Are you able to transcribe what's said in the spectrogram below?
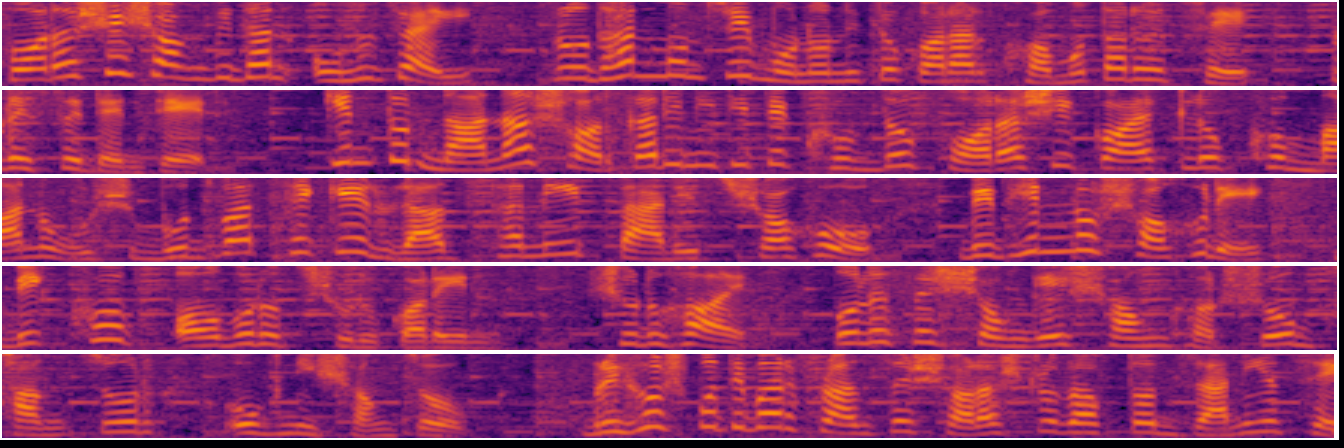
ফরাসি সংবিধান অনুযায়ী প্রধানমন্ত্রী মনোনীত করার ক্ষমতা রয়েছে প্রেসিডেন্টের। কিন্তু নানা সরকারি নীতিতে ক্ষুব্ধ ফরাসি কয়েক লক্ষ মানুষ বুধবার থেকে রাজধানী প্যারিস সহ বিভিন্ন শহরে বিক্ষোভ অবরোধ শুরু করেন। শুরু হয় পুলিশের সঙ্গে সংঘর্ষ, ভাঙচুর, অগ্নিসংযোগ। বৃহস্পতিবার ফ্রান্সের স্বরাষ্ট্র দফতর জানিয়েছে,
